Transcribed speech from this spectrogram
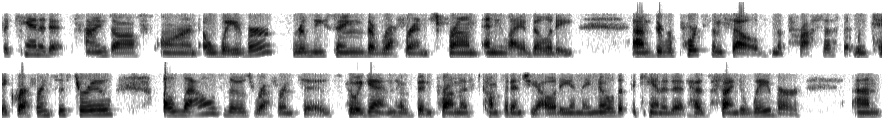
the candidate signs off on a waiver releasing the reference from any liability. Um, the reports themselves and the process that we take references through allows those references, who again have been promised confidentiality and they know that the candidate has signed a waiver, um,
